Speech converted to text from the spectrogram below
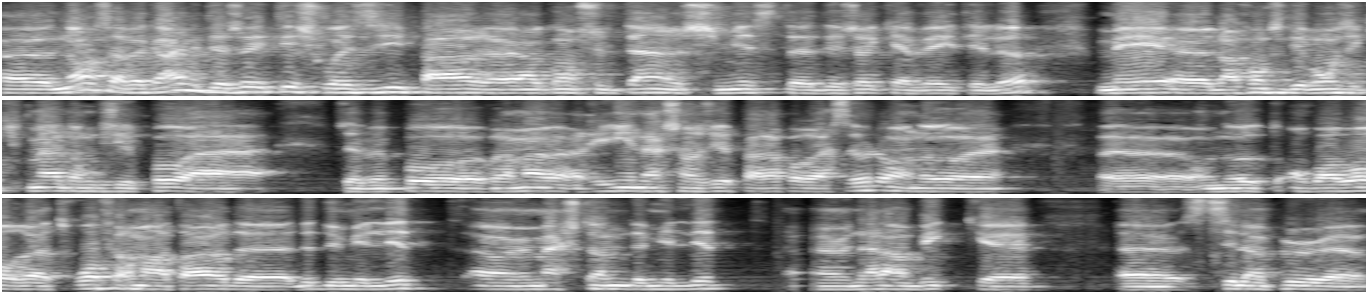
Euh, non, ça avait quand même déjà été choisi par euh, un consultant, un chimiste euh, déjà qui avait été là. Mais dans le fond, c'est des bons équipements, donc j'ai pas j'avais pas vraiment rien à changer par rapport à ça. On a, on a, on va avoir trois fermenteurs de, de 2000 litres, un mashton de 1000 litres, un alambic style un peu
